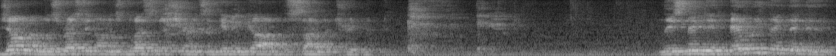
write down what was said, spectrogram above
Jonah was resting on his blessed assurance and giving God the silent treatment. These men did everything they knew.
